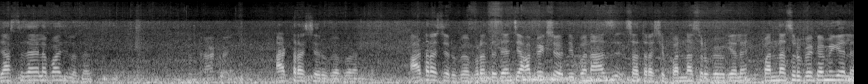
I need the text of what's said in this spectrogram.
जास्त जायला पाहिजे होता. अठराशे रुपयापर्यंत. अठराशे रुपयापर्यंत त्यांची अपेक्षा होती पण आज सतराशे पन्नास रुपये गेलं. आहे पन्नास रुपये कमी गेलं.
